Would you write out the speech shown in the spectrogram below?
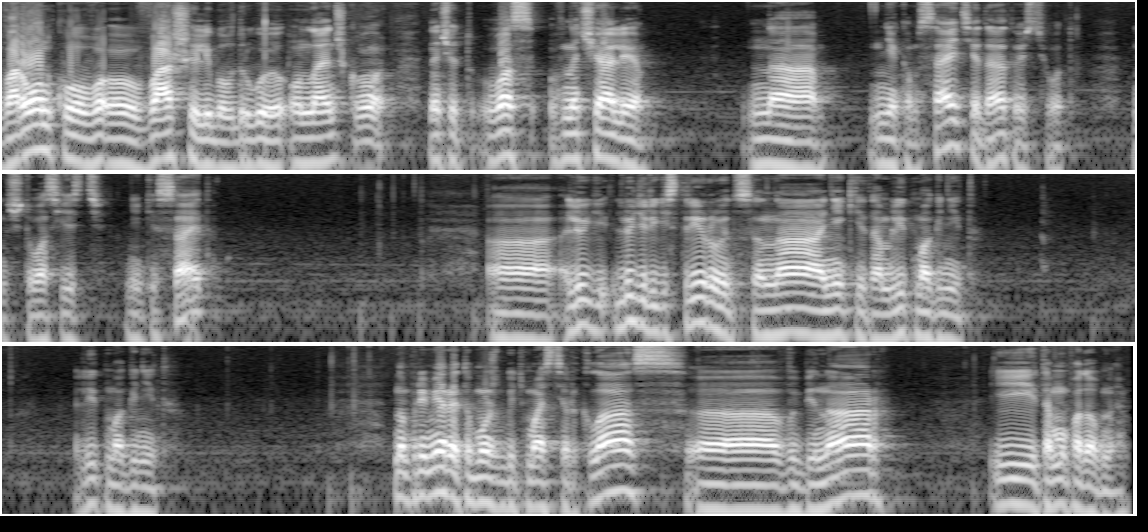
воронку в вашей либо в другой онлайн-школы. Значит, у вас в начале на неком сайте, да, то есть вот, значит, у вас есть некий сайт – Э, люди, люди регистрируются на некий там лид-магнит. Лид-магнит. Например, это может быть мастер-класс, э, вебинар и тому подобное.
